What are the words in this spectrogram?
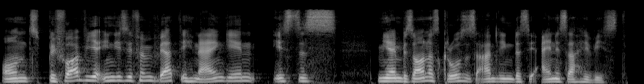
Und bevor wir in diese fünf Werte hineingehen, ist es mir ein besonders großes Anliegen, dass ihr eine Sache wisst.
